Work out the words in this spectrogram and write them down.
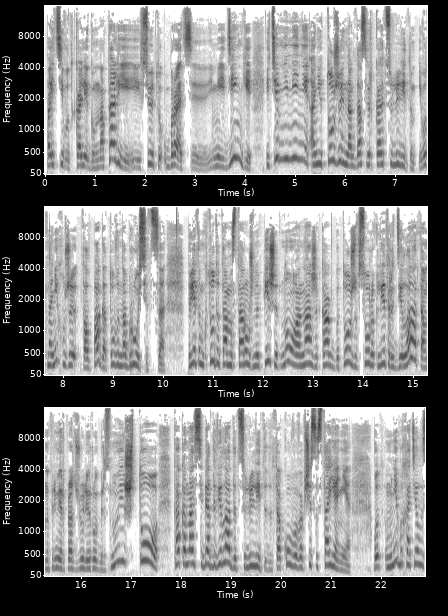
пойти вот коллегам Натальи и все это убрать, э, имея деньги, и тем не менее они тоже иногда сверкают целлюлитом. И вот на них уже толпа готова наброситься. При этом кто-то там осторожно пишет, ну, она же как бы тоже в 40 лет родила, там, например, про Джули Робертс, ну и что? Как она себя довела до целлюлита, до такого вообще состояния? Вот мне бы хотелось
